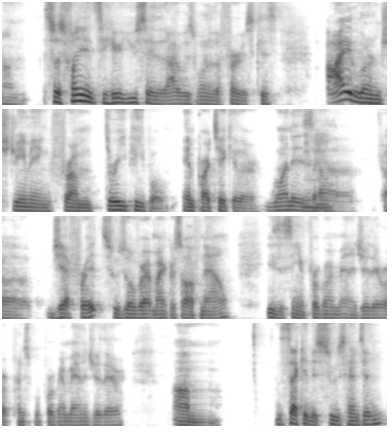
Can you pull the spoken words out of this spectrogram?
um, so it's funny to hear you say that I was one of the first because I learned streaming from three people in particular. One is mm-hmm. uh, uh, Jeff Fritz, who's over at Microsoft now. He's a senior program manager there or a principal program manager there. Um, the second is Suze Hinton,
